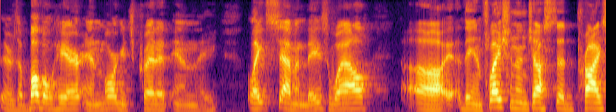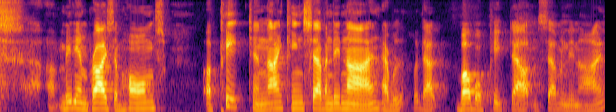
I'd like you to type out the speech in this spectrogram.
there's a bubble here in mortgage credit in the late 70s. Well, uh, the inflation adjusted price, uh, median price of homes uh, peaked in 1979. That, was, that bubble peaked out in 79.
